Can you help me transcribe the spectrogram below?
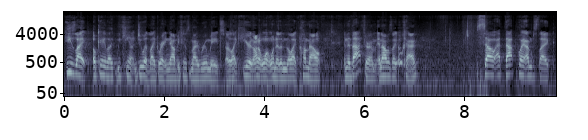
He's like, okay, like we can't do it like right now because my roommates are like here and I don't want one of them to like come out in the bathroom. And I was like, okay. So at that point, I'm just like,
